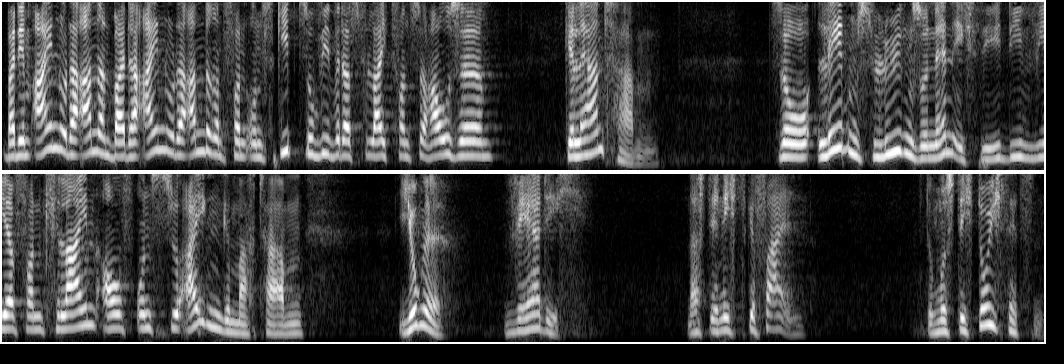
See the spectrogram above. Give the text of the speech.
bei dem einen oder anderen, bei der einen oder anderen von uns gibt, so wie wir das vielleicht von zu Hause gelernt haben. so Lebenslügen, so nenne ich sie, die wir von klein auf uns zu eigen gemacht haben. Junge, wehr dich. Lass dir nichts gefallen. Du musst dich durchsetzen,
